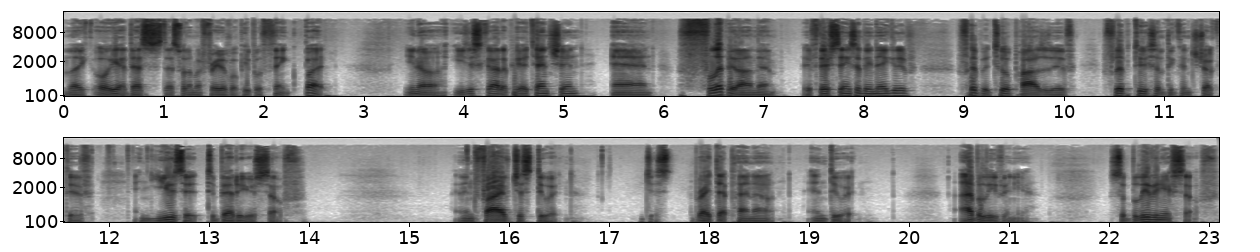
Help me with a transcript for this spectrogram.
like, "Oh yeah, that's that's what I'm afraid of what people think." But you know, you just gotta pay attention and flip it on them. If they're saying something negative, flip it to a positive, flip to something constructive, and use it to better yourself. And then five, just do it. Just write that plan out and do it. I believe in you. So believe in yourself.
